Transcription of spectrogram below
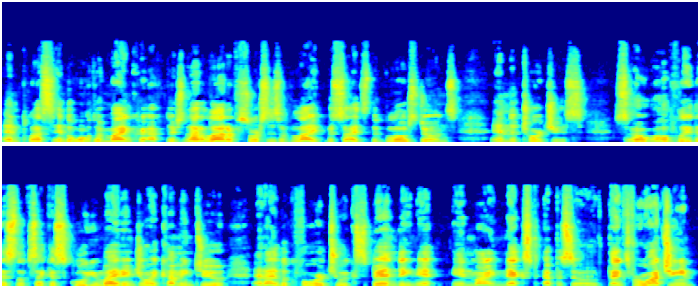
And plus, in the world of Minecraft, there's not a lot of sources of light besides the glowstones and the torches. So hopefully this looks like a school you might enjoy coming to, and I look forward to expanding it in my next episode. Thanks for watching!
